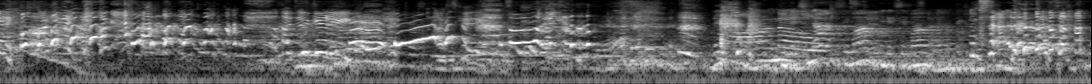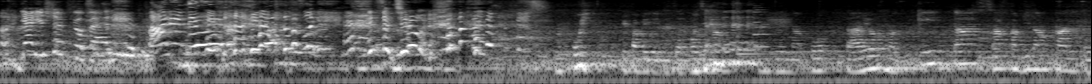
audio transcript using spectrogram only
kidding. I'm kidding. I'm just kidding. I'm just kidding. Oh, no. Next na, si Ma'am. Next si Ma'am. I'm mo. sad. Yeah, you should feel bad. I didn't do it. I like, It's a June. Uy! Ipabigay na sa konsya. Hindi na po tayo magkita sa kabilang kanto.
